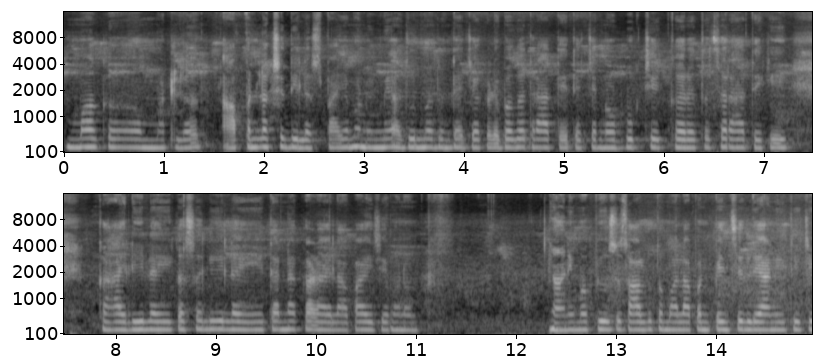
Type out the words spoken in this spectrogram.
मग म्हटलं आपण लक्ष दिलंच पाहिजे म्हणून मी अधूनमधून त्याच्याकडे बघत राहते. त्याच्या नोटबुक चेक करतच राहते की काय लिहिलं आहे कसं लिहिलं आहे त्यांना कळायला पाहिजे म्हणून. आणि मग पिऊसच आलो तर मला पण पेन्सिल दे आणि तिची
